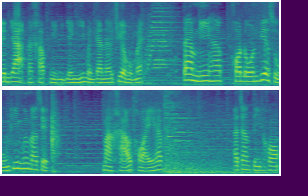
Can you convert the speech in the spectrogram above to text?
เล่นยากนะครับอย่างอย่างนี้เหมือนกันนะเชื่อผมไหมแต้มนี้ครับพอโดนเบี้ยสูงทิ่มขึ้นมาเสร็จหมากขาวถอยครับ อาจารย์ตีทอง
